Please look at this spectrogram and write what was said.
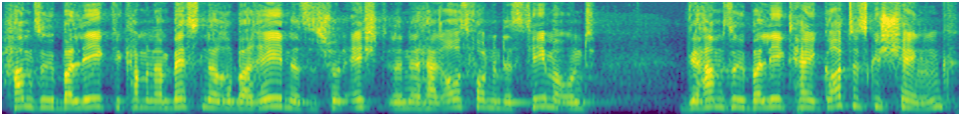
haben so überlegt, wie kann man am besten darüber reden. Das ist schon echt ein herausforderndes Thema. Und wir haben so überlegt, hey, Gottes Geschenk,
